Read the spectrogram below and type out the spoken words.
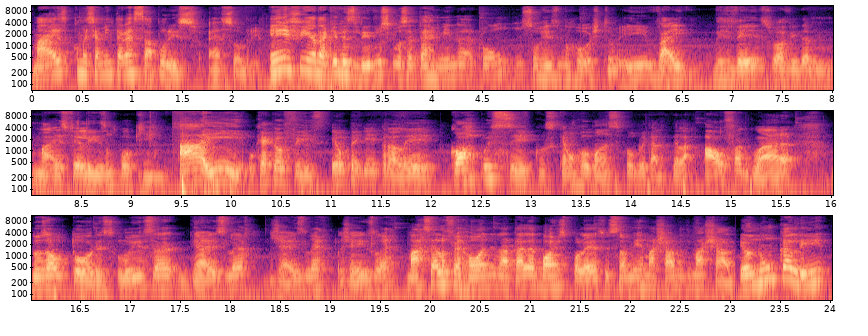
mas comecei a me interessar por isso, é sobre. Enfim, é daqueles livros que você termina com um sorriso no rosto e vai viver sua vida mais feliz um pouquinho. Aí, o que é que eu fiz? Eu peguei para ler Corpos Secos, que é um romance publicado pela Alfaguara, dos autores Luísa Geisler, Geisler, Geisler, Marcelo Ferrone, Natália Borges Polesso e Samir Machado de Machado. Eu nunca li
